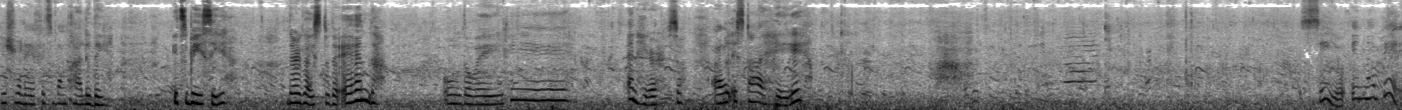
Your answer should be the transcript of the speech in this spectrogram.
usually if it's bank holiday, it's busy there guys to the end. All the way here and here. So I will start here. See you in a bit.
